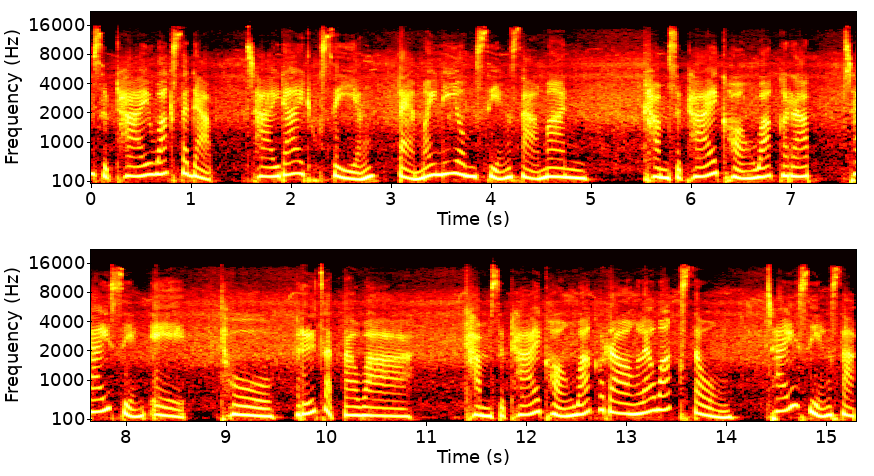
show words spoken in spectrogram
ำสุดท้ายวรรคสดับใช้ได้ทุกเสียง แต่ไม่นิยมเสียงสามัญคำสุดท้ายของวรรครับ ใช้เสียงเอก โท หรือจัตตาวาคำสุดท้ายของวรรครองและวรรคส่ง ใช้เสียงสา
